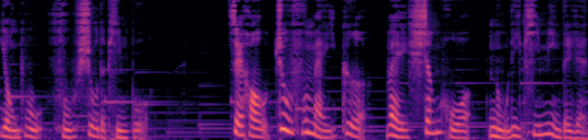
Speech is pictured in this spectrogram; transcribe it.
永不服输的拼搏。最后，祝福每一个为生活努力拼命的人，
